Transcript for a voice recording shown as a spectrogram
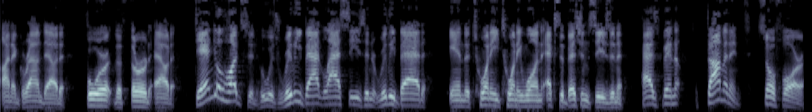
on a ground out for the third out. Daniel Hudson, who was really bad last season, really bad in the 2021 exhibition season, has been dominant so far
